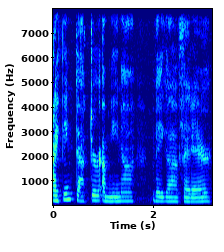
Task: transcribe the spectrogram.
I think Dr. Amina Vega Ferrer,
